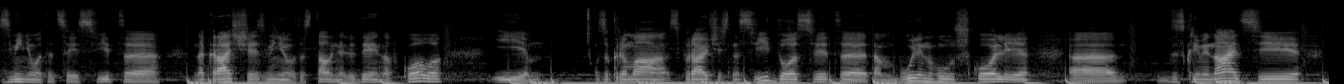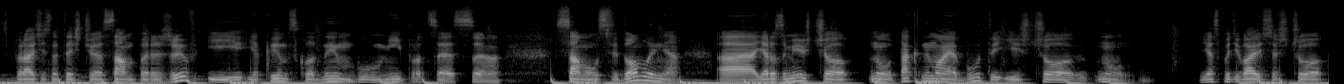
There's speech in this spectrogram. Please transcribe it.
змінювати цей світ е, на краще, змінювати ставлення людей навколо. І Зокрема, спираючись на свій досвід е, там булінгу в школі, е, дискримінації, спираючись на те, що я сам пережив, і яким складним був мій процес е, самоусвідомлення, е, я розумію, що ну так не має бути, і що ну я сподіваюся, що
